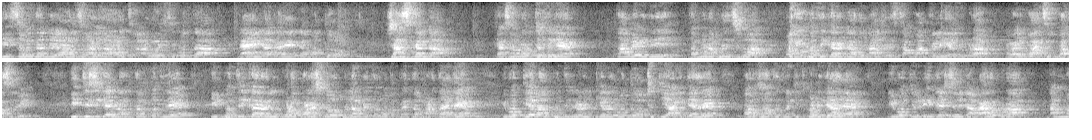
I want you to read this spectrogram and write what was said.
ಈ ಸಂವಿಧಾನ ಅಳವಡಿಸಿರುವಂತಹ ಅಳ- ಅಳಸ- ಅಳವಡಿಸಿರುವಂತ ನ್ಯಾಯಾಂಗ, ಕಾಯಾಂಗ ಮತ್ತು ಶಾಸಕಾಂಗ ಕೆಲಸ ಮಾಡೋದ್ರ ಜೊತೆಗೆ ತಾವೇಳಿದ್ರಿ ತಮ್ಮನ್ನ ಪ್ರತಿಸುವ ಒಂದು ಪತ್ರಿಕಾ ರಂಗ ಅದು ನಾಲ್ಕನೇ ಸ್ತಂಭ ಅಂತೇಳಿ ಎಲ್ಲರೂ ಕೂಡ ನಾವೆಲ್ಲ ಭಾವಿಸಿ ಭಾವಿಸಿದ್ವಿ. ಇತ್ತೀಚೆಗೆ ನಾವು ತಮ್ಮ ಗೊತ್ತಿದೆ, ಈ ಪತ್ರಿಕಾ ರಂಗ ಕೂಡ ಬಹಳಷ್ಟು ಬದಲಾವಣೆ ತರುವಂತ ಪ್ರಯತ್ನ ಮಾಡ್ತಾ ಇದೆ. ಇವತ್ತೇನಾದ್ರು ಪತ್ರಿಕೆಗಳಿಗೆ ಏನಾದ್ರು ಒಂದು ಚ್ಯುತಿ ಆಗಿದೆ ಅಂದ್ರೆ ಅವ್ರ ಸ್ವಾತಂತ್ರ್ಯ ಕಿತ್ಕೊಂಡಿದ್ದೆ ಆದ್ರೆ, ಇವತ್ತು ಇಡೀ ದೇಶದಲ್ಲಿ ನಾವ್ಯಾರು ಕೂಡ ನಮ್ಮ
